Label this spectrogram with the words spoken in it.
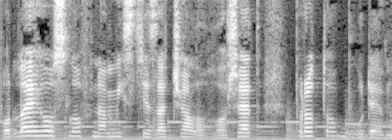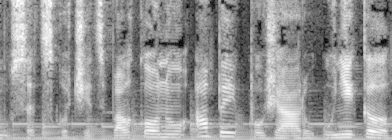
Podle jeho slov na místě začalo hořet, proto bude muset skočit z balkónu, aby požáru unikl.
